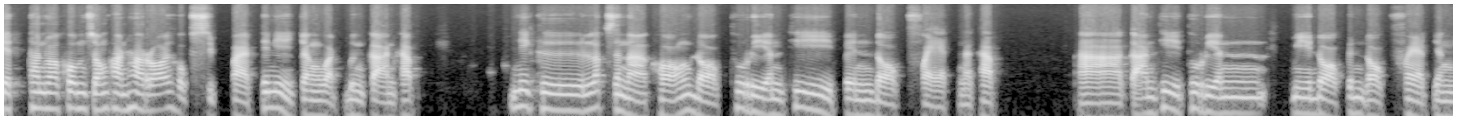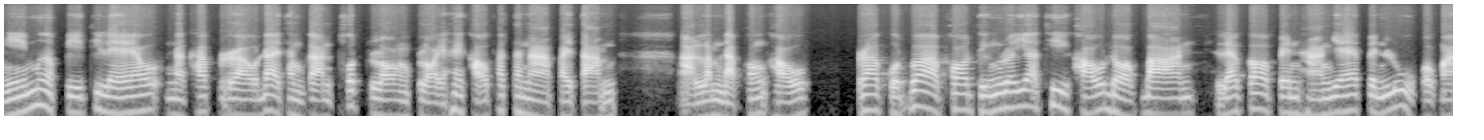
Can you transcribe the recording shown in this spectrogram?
7ธันวาคม 2568 ที่นี่จังหวัดบึงกาฬครับ นี่คือลักษณะของดอกทุเรียนที่เป็นดอกแฝดนะครับาการที่ทุเรียนมีดอกเป็นดอกแฝดอย่างนี้เมื่อปีที่แล้วนะครับ เราได้ทำการทดลองปล่อยให้เขาพัฒนาไปตามาลำดับของเขา ปรากฏว่าพอถึงระยะที่เขาดอกบาน แล้วก็เป็นหางแย้เป็นลูกออกมา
